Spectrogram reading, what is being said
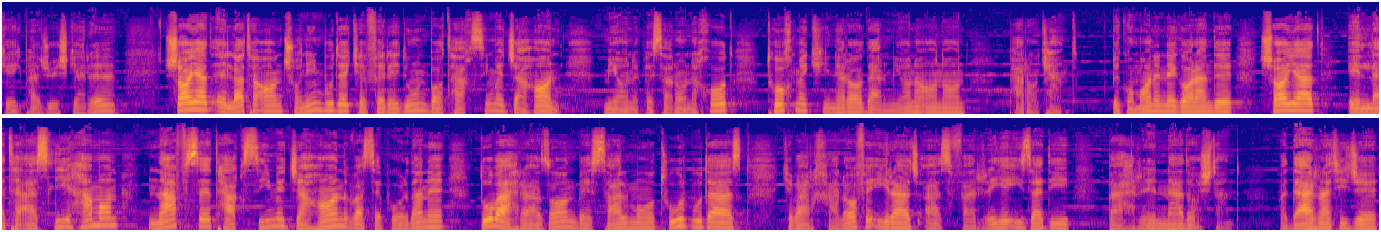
که یک پژوهشگره شاید علت آن چنین بوده که فریدون با تقسیم جهان میان پسران خود تخم کینه را در میان آنان پراکند. به گمان نگارنده شاید علت اصلی همان نفس تقسیم جهان و سپردن دو بهره از آن به سلم و تور بوده است که برخلاف ایرج از فره ایزدی بهره نداشتند. و در نتیجه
